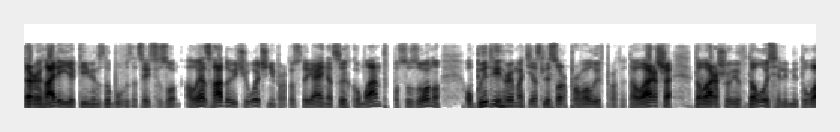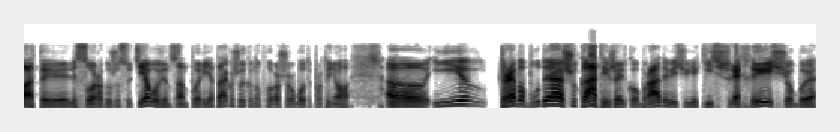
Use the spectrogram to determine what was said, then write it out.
та регалії, які він здобув за цей сезон. Але згадуючи очні протистояння цих команд по сезону, обидві гри Матіас Лісор провалив проти товариша. Товаришові вдалося лімітувати Лісора дуже суттєво. Він сам Порія також виконав хорошу роботу проти нього. Е, І треба буде шукати Желько Обрадовичу якісь шляхи, щоб е,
